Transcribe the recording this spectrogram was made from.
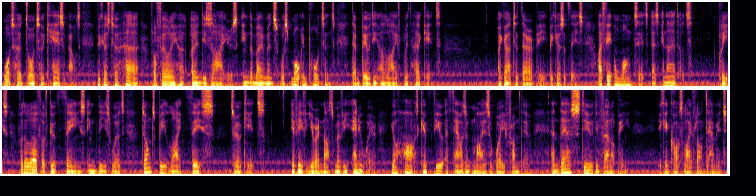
what her daughter cares about, because to her, fulfilling her own desires in the moment was more important than building a life with her kid. I got to therapy because of this. I feel unwanted as an adult. Please, for the love of good things in these words, don't be like this to your kids. Even if you are not moving anywhere, your heart can feel a thousand miles away from them, and they are still developing. It can cause lifelong damage,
